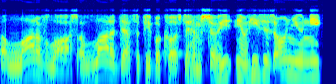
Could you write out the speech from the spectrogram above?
a lot of loss, a lot of deaths of people close to him. So he, you know, he's his own unique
